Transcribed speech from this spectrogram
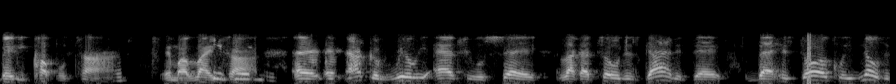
maybe a couple times in my lifetime. And, and I could really actually say, like I told this guy today, that historically, no, the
